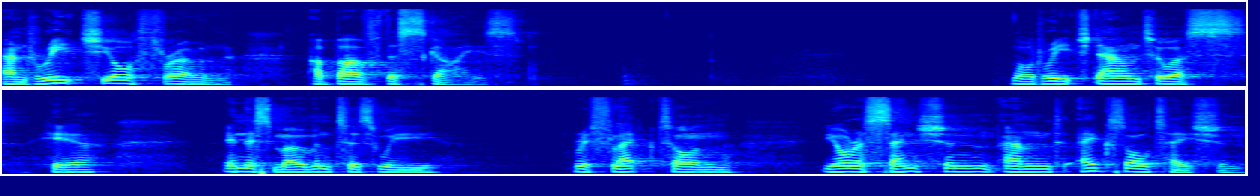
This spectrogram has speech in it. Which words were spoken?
and reach your throne above the skies. Lord, reach down to us here in this moment as we reflect on your ascension and exaltation.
